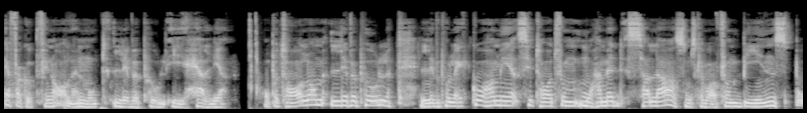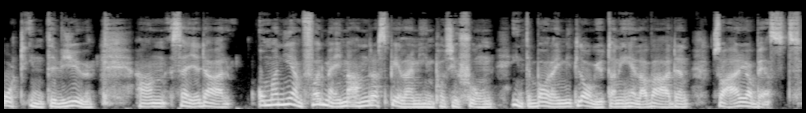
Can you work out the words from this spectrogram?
FA-cupfinalen mot Liverpool i helgen. Och på tal om Liverpool, Liverpool Echo har med citat från Mohamed Salah som ska vara från Bein Sport intervju. Han säger där om man jämför mig med andra spelare i min position, inte bara i mitt lag utan i hela världen, så är jag bäst.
